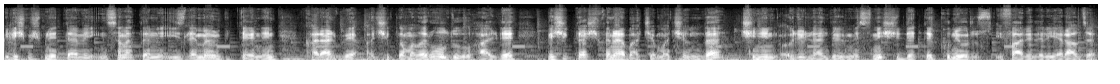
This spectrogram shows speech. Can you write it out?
Birleşmiş Milletler ve İnsan Haklarını İzleme Örgütlerinin karar ve açıklamaları olduğu halde Beşiktaş-Fenerbahçe maçında Çin'in ödüllendirilmesini şiddetle kınıyoruz ifadeleri yer aldı.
